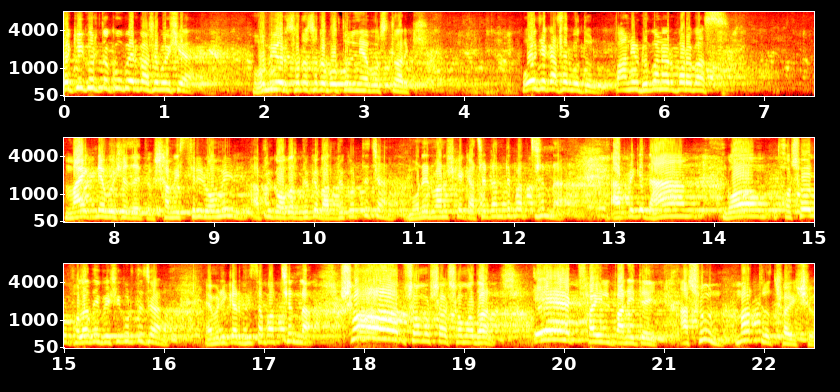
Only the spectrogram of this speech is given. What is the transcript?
ওই কী করতো কূপের পাশে বসে হোমিওর ছোট ছোট বোতল নিয়ে বসতো আর কি। ওই যে কাছের বোতল, পানি ঢুকানোর পরে বাস। মাইক নিয়ে বসে যেত স্বামী স্ত্রীর অমিল, আপনি কি অবাধ্যকে বাধ্য করতে চান? মনের মানুষকে কাছে টানতে পারছেন না। আপনি কি ধান, গম, ফসল, ফলাদি বেশি করতে চান? আমেরিকার ভিসা পাচ্ছেন না। সব সমস্যার সমাধান এক ফাইল পানিতেই আসুন, মাত্র ছয়শো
